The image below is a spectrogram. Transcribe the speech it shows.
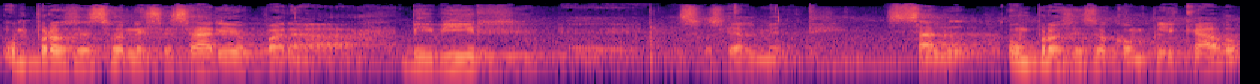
Un proceso necesario para vivir eh, socialmente. Salud. Un proceso complicado,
